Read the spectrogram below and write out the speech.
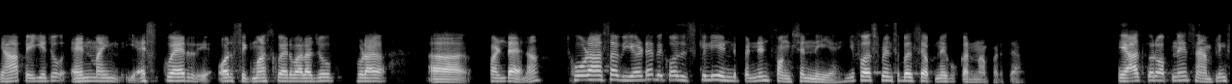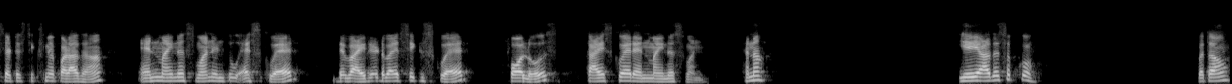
यहाँ पे ये जो एन माइन एस स्क्वायर और सिग्मा स्क्वायर वाला जो थोड़ा फंडा है ना थोड़ा सा वियर्ड है बिकॉज़ इसके लिए इंडिपेंडेंट फ़ंक्शन नहीं है। ये फ़र्स्ट प्रिंसिपल से अपने को करना पड़ता है। याद करो अपने सैम्पलिंग स्टेटिस्टिक्स में पढ़ा था n minus one into s square divided by sigma square follows chi square n minus one है ना? ये याद है सबको? बताओ।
